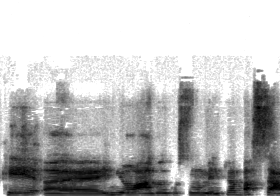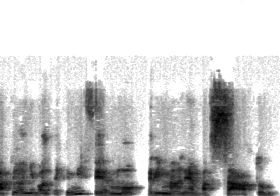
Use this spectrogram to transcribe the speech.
che eh, il mio ago in questo momento è abbassato e ogni volta che mi fermo rimane abbassato.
